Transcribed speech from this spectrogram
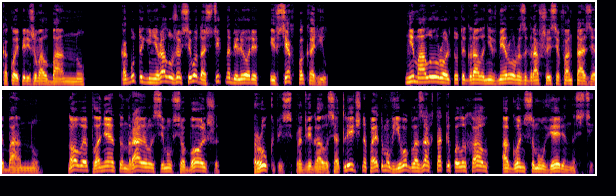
какое переживал Банну, как будто генерал уже всего достиг на Белере и всех покорил. Немалую роль тут играла не в меру разыгравшаяся фантазия Банну. Новая планета нравилась ему все больше. Рукопись продвигалась отлично, поэтому в его глазах так и полыхал огонь самоуверенности.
